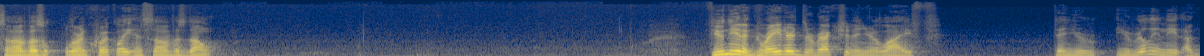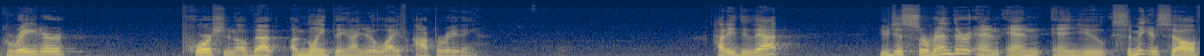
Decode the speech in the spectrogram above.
Some of us learn quickly and some of us don't. If you need a greater direction in your life, then you, you really need a greater portion of that anointing on your life operating. How do you do that? You just surrender and, and, and you submit yourself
